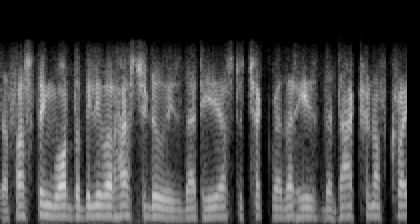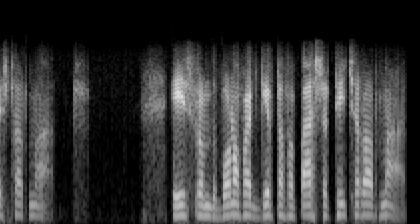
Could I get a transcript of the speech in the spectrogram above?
the first thing what the believer has to do is that he has to check whether he is the doctrine of Christ or not he is from the bona fide gift of a pastor teacher or not.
